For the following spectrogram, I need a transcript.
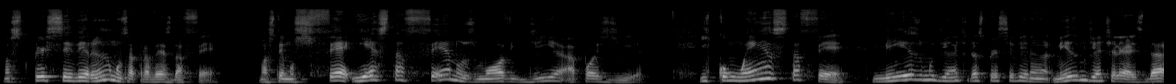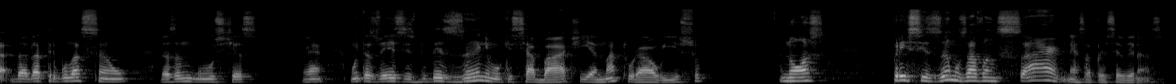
nós perseveramos através da fé. Nós temos fé e esta fé nos move dia após dia. E com esta fé, mesmo diante das perseveranças, mesmo diante, aliás, da, da, da tribulação, das angústias, né? muitas vezes do desânimo que se abate, e é natural isso, nós precisamos avançar nessa perseverança.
